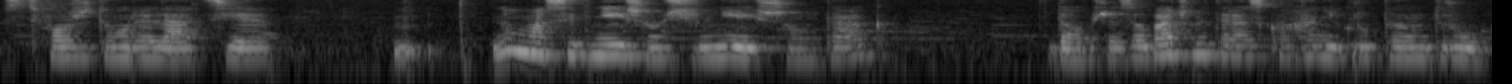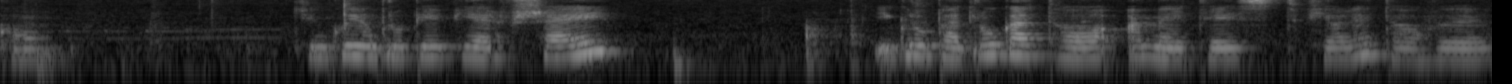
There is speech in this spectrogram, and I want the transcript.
stworzy tą relację no, masywniejszą, silniejszą, tak? Dobrze, zobaczmy teraz, kochani, grupę drugą. Dziękuję grupie pierwszej. I grupa druga to ametyst fioletowy.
